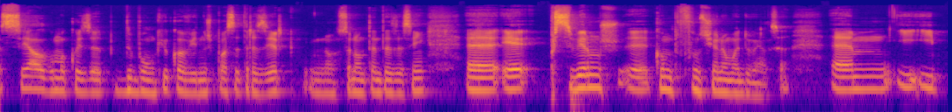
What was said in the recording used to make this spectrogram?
se há alguma coisa de bom que o Covid nos possa trazer, não serão tantas assim, eh, é percebermos eh, como funciona uma doença. e, e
